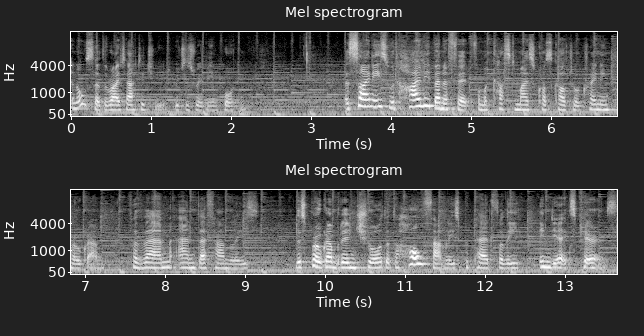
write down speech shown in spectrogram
and also the right attitude, which is really important. Assignees would highly benefit from a customised cross-cultural training programme for them and their families. This programme would ensure that the whole family is prepared for the India experience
